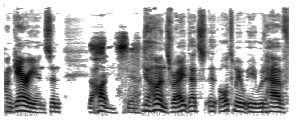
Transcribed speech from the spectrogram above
Hungarians, and The Huns, yeah. the Huns, right? That's uh, ultimately it would have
